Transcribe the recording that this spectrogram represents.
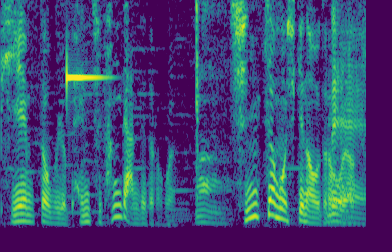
BMW, 벤츠 상대 안 되더라고요. 아, 진짜 멋있게 나오더라고요. 네.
